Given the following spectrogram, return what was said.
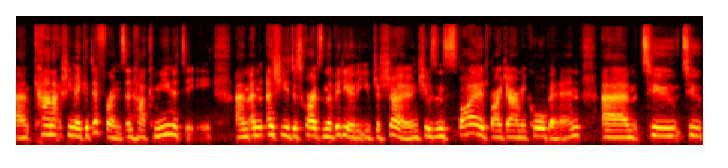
um, can actually make a difference in her community. Um, and as she describes in the video that you've just shown she was inspired by jeremy corbyn um, to to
